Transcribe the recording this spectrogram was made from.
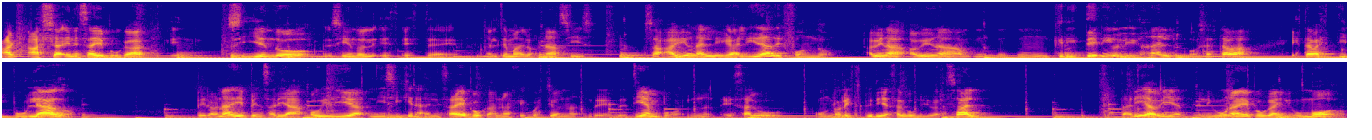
allá, en esa época, siguiendo, siguiendo el, este, el tema de los nazis, o sea, había una legalidad de fondo, había, había un, criterio legal, o sea, estaba, estaba estipulado. Pero nadie pensaría hoy día, ni siquiera en esa época, no es que es cuestión de, tiempo, es algo, un realista es algo universal. estaría bien, en ninguna época, en ningún modo.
